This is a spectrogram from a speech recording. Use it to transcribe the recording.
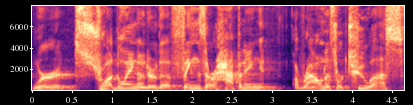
we're struggling under the things that are happening around us or to us,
